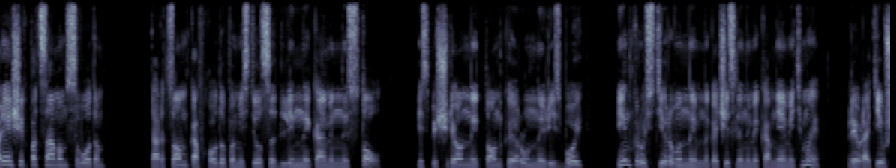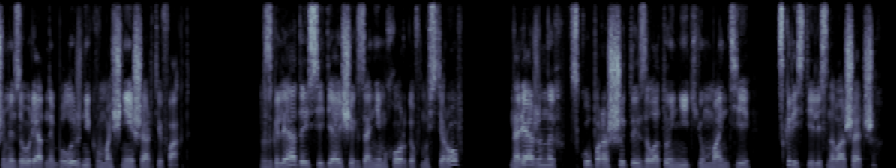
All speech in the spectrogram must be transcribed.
парящих под самым сводом, торцом ко входу поместился длинный каменный стол, испещренный тонкой рунной резьбой и инкрустированный многочисленными камнями тьмы, превратившими заурядный булыжник в мощнейший артефакт. Взгляды сидящих за ним хоргов-мастеров, наряженных в скупо расшитые золотой нитью мантии, скрестились на вошедших.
